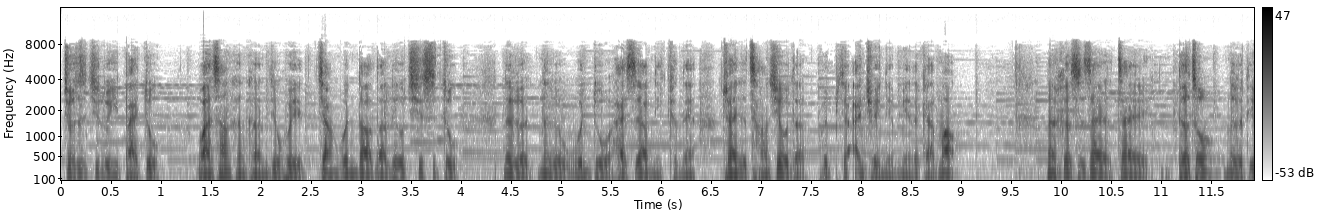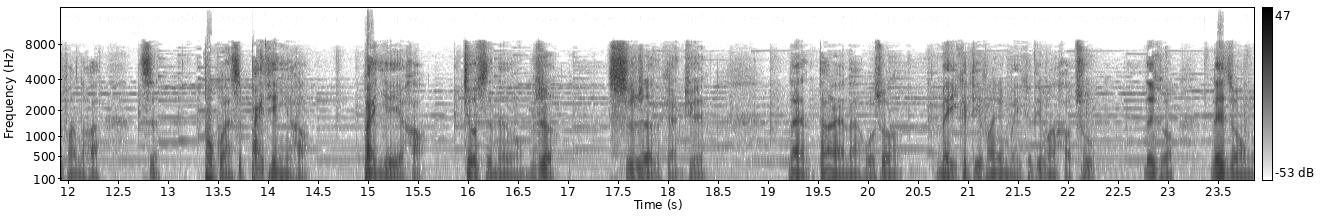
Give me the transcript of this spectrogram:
九十几度，一百度，晚上很可能就会降温到到六七十度，那个那个温度还是要你可能穿一个长袖的会比较安全一点，免得感冒。那可是在，在在德州那个地方的话。是，不管是白天也好，半夜也好，就是那种热、湿热的感觉。那当然了，我说每个地方有每个地方好处，那种那种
